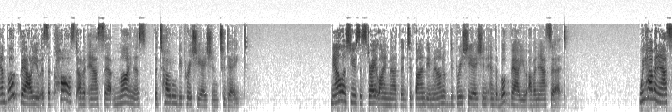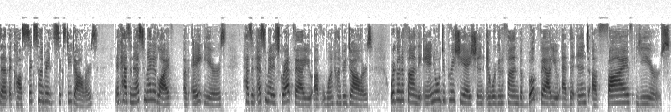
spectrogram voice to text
and book value is the cost of an asset minus the total depreciation to date. Now let's use the straight line method to find the amount of depreciation and the book value of an asset. We have an asset that costs $660 it has an estimated life of eight years, has an estimated scrap value of $100. We're going to find the annual depreciation and we're going to find the book value at the end of five years.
